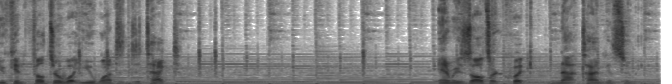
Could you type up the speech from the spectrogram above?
You can filter what you want to detect, and results are quick, not time consuming.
